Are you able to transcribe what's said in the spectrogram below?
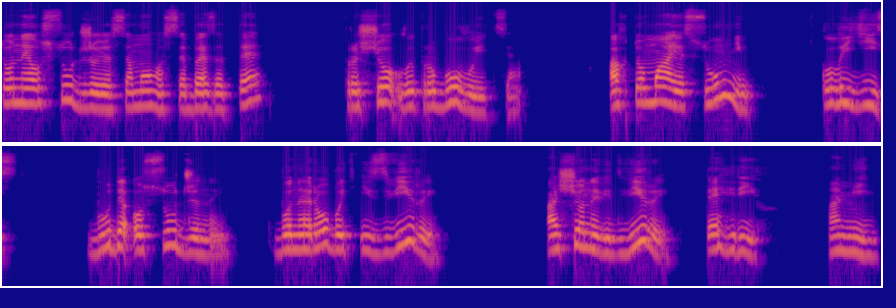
хто не осуджує самого себе за те, про що випробовується, а хто має сумнів, коли їсть, буде осуджений, бо не робить із віри, а що не від віри, те гріх. Амінь.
